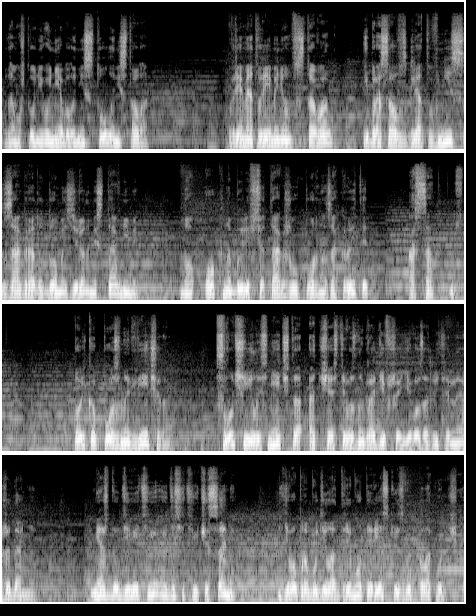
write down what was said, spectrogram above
потому что у него не было ни стула, ни стола. Время от времени он вставал и бросал взгляд вниз за ограду дома с зелеными ставнями, но окна были все так же упорно закрыты, а сад пуст. Только поздно вечером случилось нечто, отчасти вознаградившее его за длительное ожидание. Между девятью и десятью часами его пробудил от дремоты резкий звук колокольчика.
